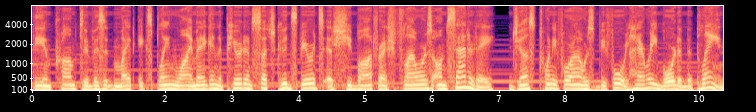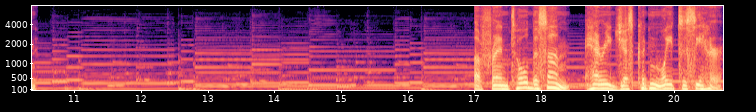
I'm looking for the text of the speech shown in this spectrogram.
The impromptu visit might explain why Meghan appeared in such good spirits as she bought fresh flowers on Saturday, just 24 hours before Harry boarded the plane. A friend told The Sun, Harry just couldn't wait to see her.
